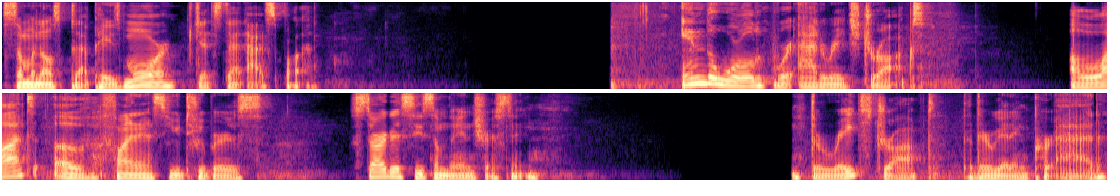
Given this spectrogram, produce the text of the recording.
Someone else that pays more gets that ad spot. In the world where ad rates dropped, a lot of finance YouTubers started to see something interesting. The rates dropped that they were getting per ad.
